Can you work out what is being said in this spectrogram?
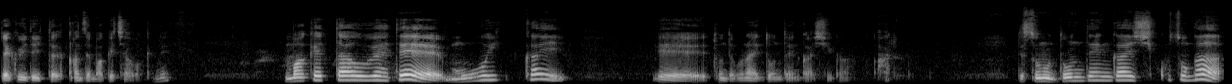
逆にで言ったら完全負けちゃうわけね。負けた上でもう一回、えー、とんでもないどんでん返しがある。でそのどんでん返しこそが、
